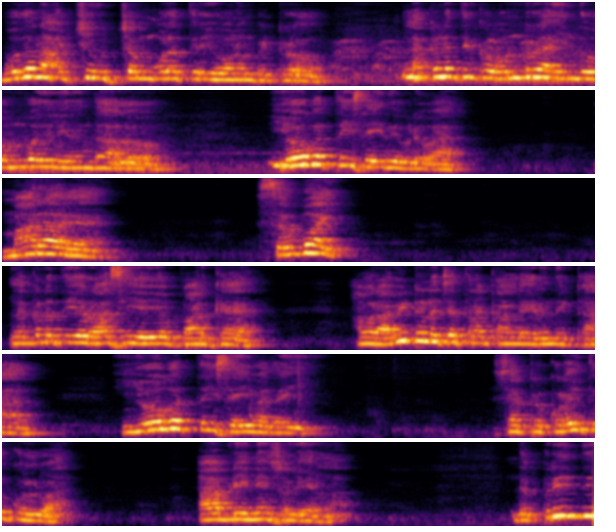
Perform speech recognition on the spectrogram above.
புதன் ஆட்சி உச்சம் மூலத்திரிகோணம் பெற்றோ லக்னத்திற்கு ஒன்று ஐந்து ஒன்பதில் இருந்தாலோ யோகத்தை செய்து விடுவார். மாறாக செவ்வாய் லக்னத்தையோ ராசியையோ பார்க்க அவர் அவிட்ட நட்சத்திர காலில் இருந்துட்டால் யோகத்தை செய்வதை சற்று குறைத்து கொள்வார். அப்படின்னே சொல்லிடலாம். இந்த பிரீத்தி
